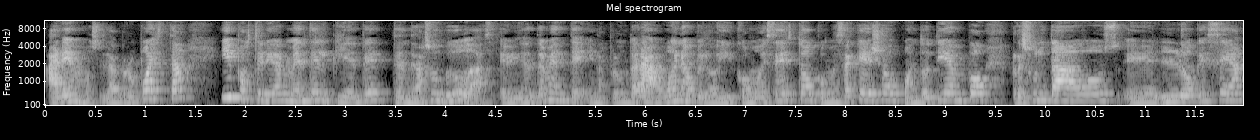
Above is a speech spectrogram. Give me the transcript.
haremos la propuesta y posteriormente el cliente tendrá sus dudas, evidentemente, y nos preguntará, bueno, pero ¿y cómo es esto? ¿Cómo es aquello? ¿Cuánto tiempo? ¿Resultados? Eh, lo que sea.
